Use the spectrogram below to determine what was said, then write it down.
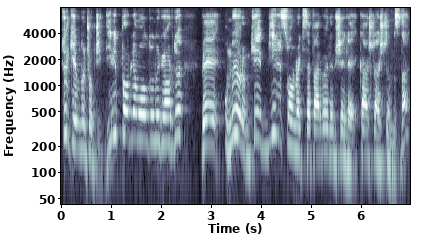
Türkiye bunun çok ciddi bir problem olduğunu gördü ve umuyorum ki bir sonraki sefer böyle bir şeyle karşılaştığımızda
